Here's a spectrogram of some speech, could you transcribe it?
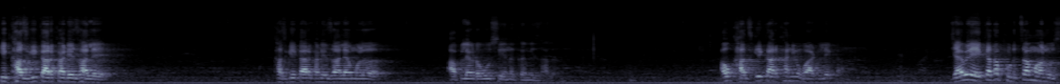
की खाजगी कारखाने झाले. खाजगी कारखाने झाल्यामुळं आपल्याकडं ऊस येणं कमी झालं. अहो खाजगी कारखाने वाढले का? ज्यावेळी एखादा पुढचा माणूस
